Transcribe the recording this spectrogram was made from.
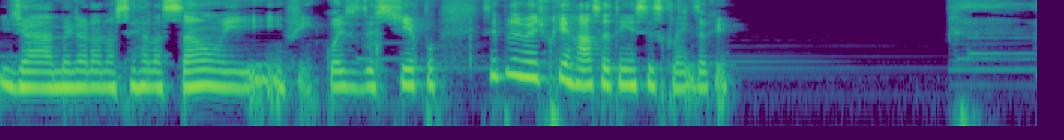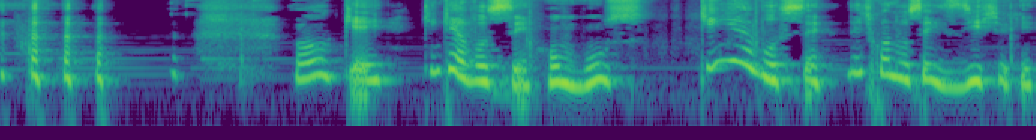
já melhorar nossa relação e enfim, coisas desse tipo, simplesmente porque raça tem esses clãs aqui. ok. Quem que é você? Romus? Quem é você? Desde quando você existe aqui?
